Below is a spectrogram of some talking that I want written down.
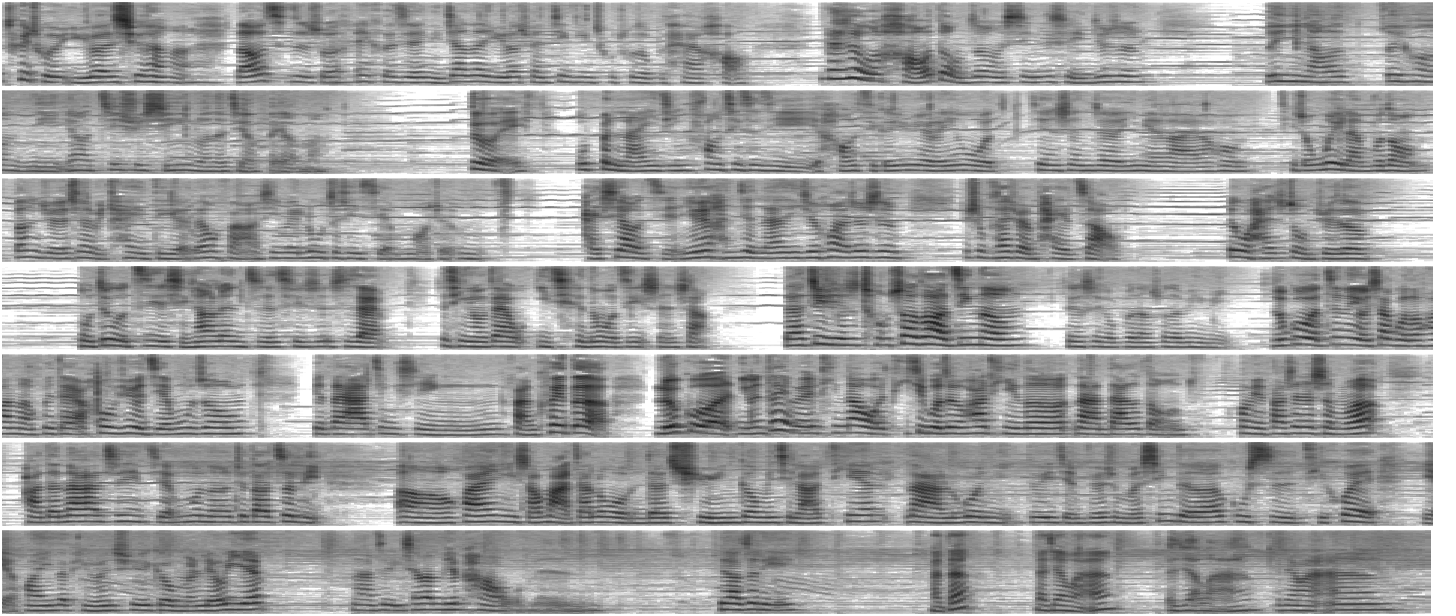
就退出娱乐圈了。然后池子说，哎何姐，你这样在娱乐圈进进出出的不太好。但是我好懂这种心情，就是所以你聊到最后，你要继续新一轮的减肥了吗？对我本来已经放弃自己好几个月了，因为我健身这一年来，然后体重蔚然不动，当时觉得性价比太低了，但我反而是因为录这期节目，我觉得嗯还是要减，因为很简单的一句话就是就是不太喜欢拍照，所以我还是总觉得我对我自己的形象认知其实是在是停留在以前的我自己身上，那具体是从瘦到多少斤呢？这个是一个不能说的秘密。如果真的有效果的话呢，会在后续的节目中跟大家进行反馈的。如果你们再也没有听到我提起过这个话题呢，那大家都懂后面发生了什么。好的，那这期节目呢就到这里。呃，欢迎你扫码加入我们的群，跟我们一起聊天。那如果你对于减肥有什么心得、故事、体会，也欢迎在评论区给我们留言。那这里下班别跑，我们就到这里，好的，大家晚安。大家晚安。大家晚安。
